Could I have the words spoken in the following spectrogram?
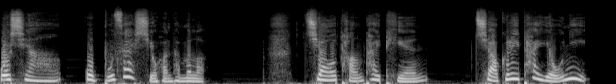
我想我不再喜欢他们了，焦糖太甜，巧克力太油腻，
